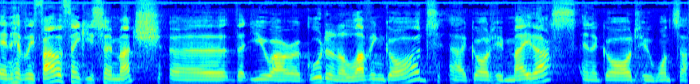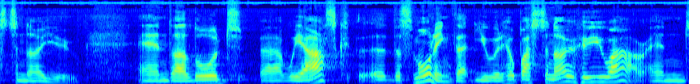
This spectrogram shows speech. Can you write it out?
and Heavenly Father, thank you so much uh, that you are a good and a loving God, a God who made us, and a God who wants us to know you. And uh, Lord, we ask this morning that you would help us to know who you are and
